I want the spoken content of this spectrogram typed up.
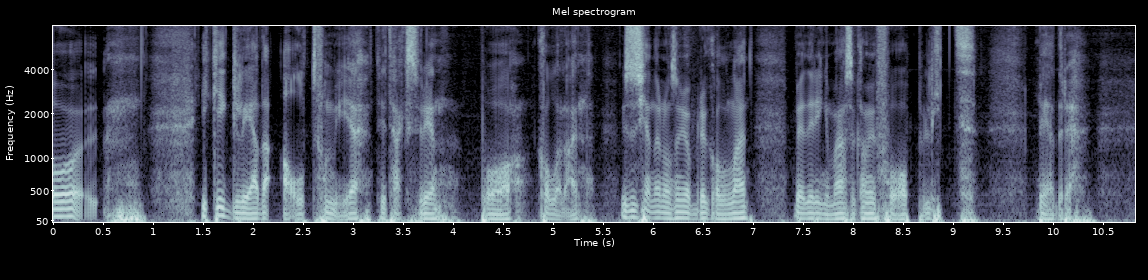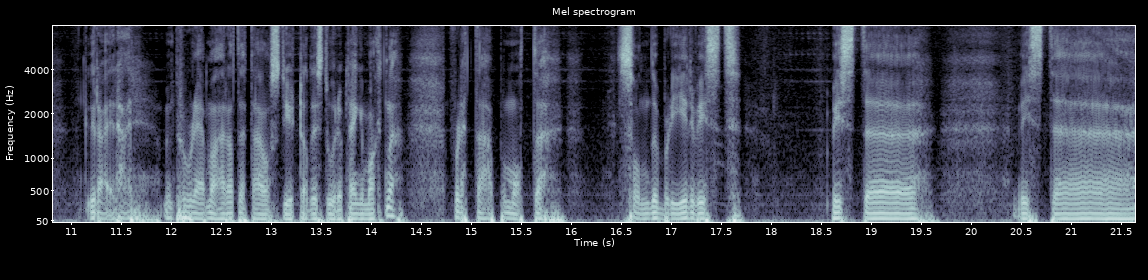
og ikke gled deg altfor mye til taxfree-en på Color Line. Hvis du kjenner noen som jobber i Color Line, be de ringe meg, så kan vi få opp litt bedre greier her. Men problemet er at dette er jo styrt av de store pengemaktene. For dette er på en måte sånn det blir hvis Hvis uh, Hvis uh,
